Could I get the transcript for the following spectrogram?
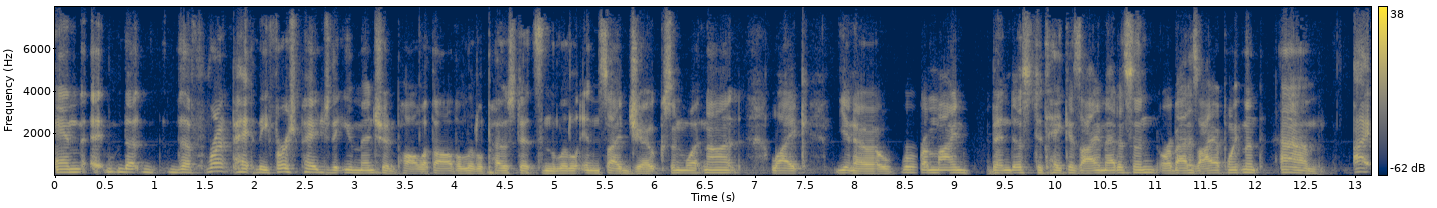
and uh, the the front page, the first page that you mentioned, Paul, with all the little post-its and the little inside jokes and whatnot, like you know, remind Bendis to take his eye medicine or about his eye appointment. Um, I,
